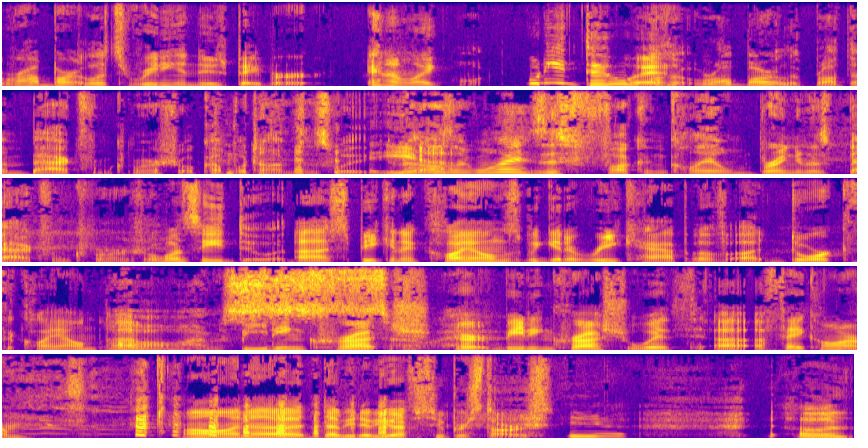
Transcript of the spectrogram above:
Rob Bartlett's reading a newspaper, and I'm like, "What are you doing?" Also, Rob Bartlett brought them back from commercial a couple times this week. And I was like, why is this fucking clown bringing us back from commercial? What's he doing? uh, speaking of clowns, we get a recap of uh, Dork the clown uh, oh, beating Crush so or beating Crush with uh, a fake arm on uh, WWF Superstars. yeah. Was,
